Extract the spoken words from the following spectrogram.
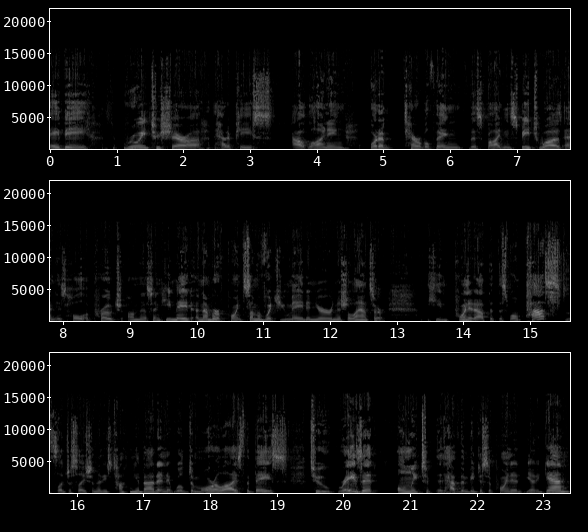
AB, Ruy Teixeira had a piece outlining what a terrible thing this Biden speech was and his whole approach on this. And he made a number of points, some of which you made in your initial answer. He pointed out that this won't pass, this legislation that he's talking about, and it will demoralize the base to raise it only to have them be disappointed yet again.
